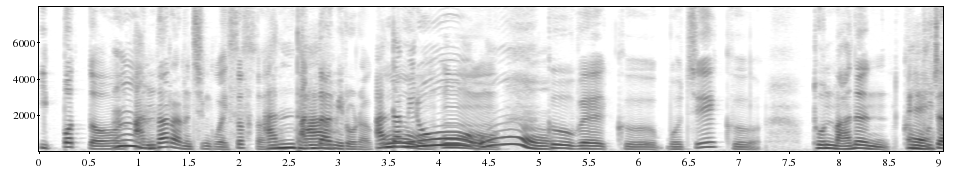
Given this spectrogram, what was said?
이뻤던 음. 안다라는 친구가 있었어요. 안다. 안다미로라고. 안다미로. 어. 오. 그왜그 뭐지 그 돈 많은 그 네. 부자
